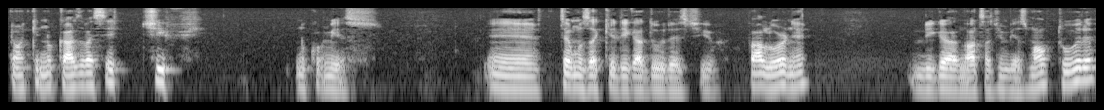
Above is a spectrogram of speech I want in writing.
Então aqui no caso vai ser TIF no começo. É, temos aqui ligaduras de valor, né? Liga notas de mesma altura.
